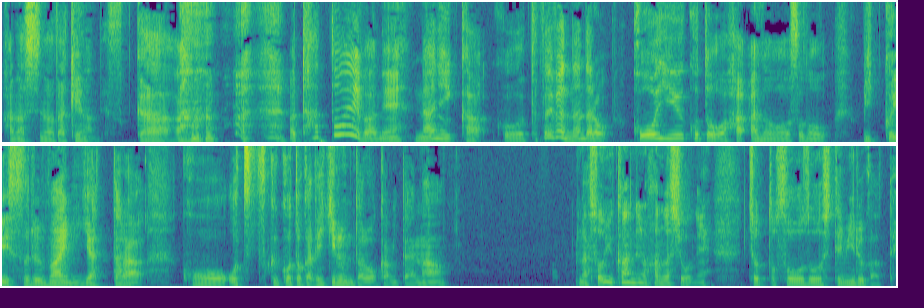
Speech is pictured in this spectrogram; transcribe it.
話なだけなんですが、ま、例えばね、何か、こう、例えばなんだろう、こういうことをは、あの、その、びっくりする前にやったら、こう、落ち着くことができるんだろうかみたいな、まあそういう感じの話をね、ちょっと想像してみるかって。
